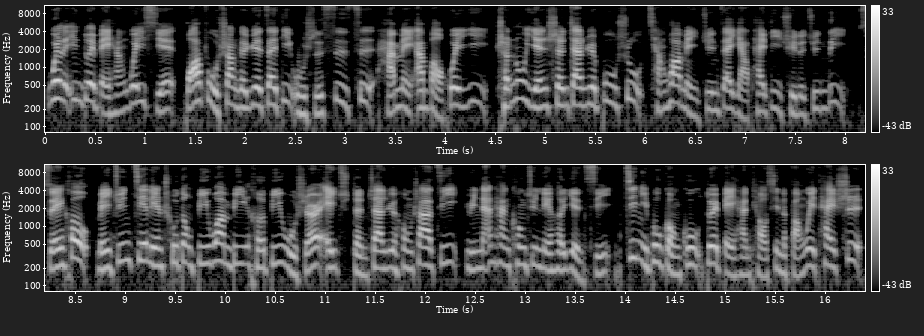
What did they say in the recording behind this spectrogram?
为了应对北韩威胁，华府上个月在第五十四次韩美安保会议承诺延伸战略部署，强化美军在亚太地区的军力。随后，美军接连出动 B-1B 和 B-52H 等战略轰炸机与南韩空军联合演习，进一步巩固对北韩挑衅的防卫态势。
